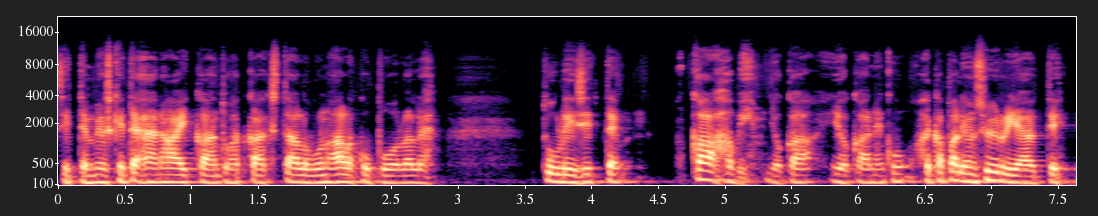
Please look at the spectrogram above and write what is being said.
sitten myöskin tähän aikaan 1800-luvun alkupuolelle tuli sitten kahvi, joka, joka niin kuin aika paljon syrjäytti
